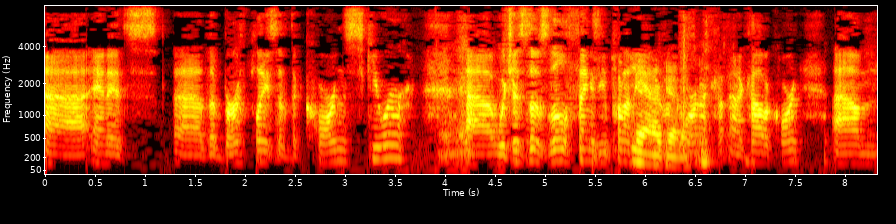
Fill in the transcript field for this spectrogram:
uh, and it's uh, the birthplace of the corn skewer, uh, which is those little things you put on the Yeah, end okay, of a, corn, a cob of corn. Um,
